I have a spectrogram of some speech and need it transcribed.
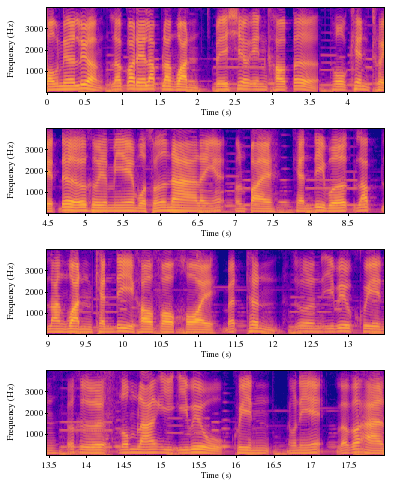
ของเนื้อเรื่องแล้วก็ได้รับรางวัล Special Encounter Token Trader ก็คือจะมีบทสนทนาอะไรเงี้ยมันไป Candy Work รับรางวัล Candy c a l for Coin Battle จน Evil Queen ก็คือล้มล้าง Evil Queen วันนี้ แล้วก็อ่าน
